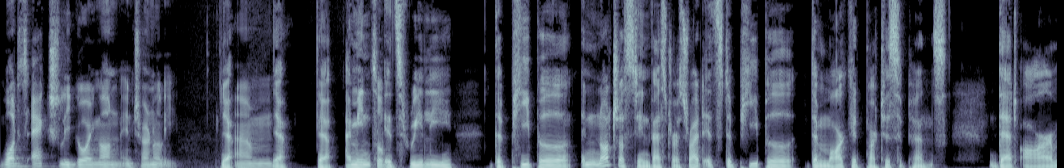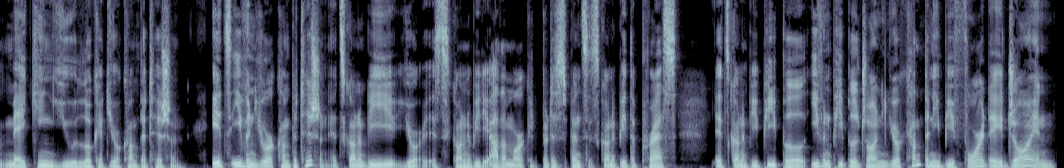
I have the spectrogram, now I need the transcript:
what is actually going on internally. Yeah. Um, yeah. Yeah. I mean, so, it's really the people, not just the investors, right? It's the people, the market participants that are making you look at your competition. It's even your competition. It's going to be your, it's going to be the other market participants. It's going to be the press. It's going to be people, even people joining your company before they join.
